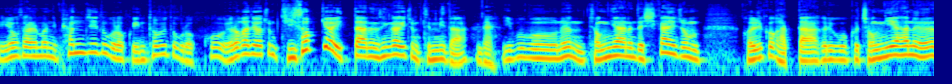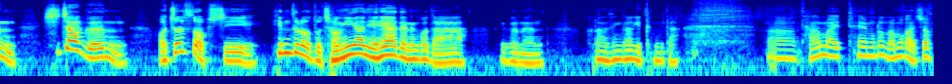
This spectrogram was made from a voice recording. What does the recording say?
이용사 할머니 편지도 그렇고 인터뷰도 그렇고 여러 가지가 좀 뒤섞여 있다는 생각이 좀 듭니다. 네. 이 부분은 정리하는데 시간이 좀 걸릴 것 같다. 그리고 그 정리하는 시작은 어쩔 수 없이 힘들어도 정의연이 해야 되는 거다. 이거는 그런 생각이 듭니다. 아, 다음 아이템으로 넘어가죠.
